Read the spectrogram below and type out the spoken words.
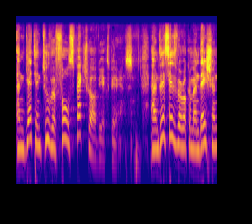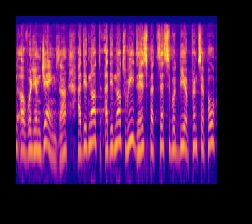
and get into the full spectrum of the experience. And this is the recommendation of William James. Huh? I, did not, I did not read this, but this would be a principle.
